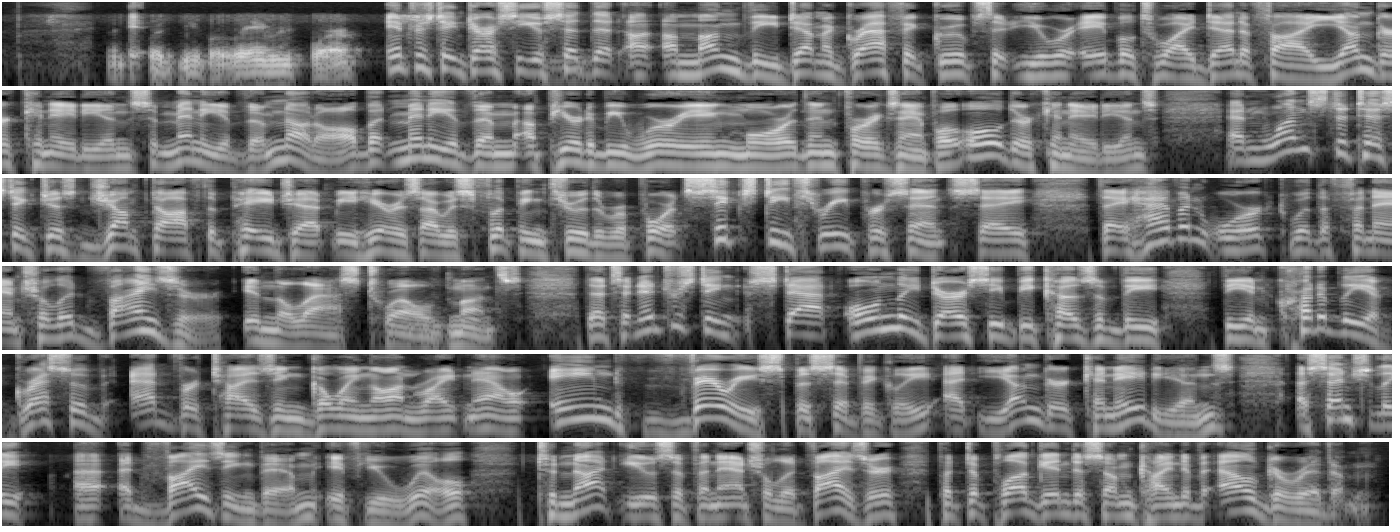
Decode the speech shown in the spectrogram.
That's what are aiming for. Interesting, Darcy. You said that uh, among the demographic groups that you were able to identify, younger Canadians, many of them, not all, but many of them appear to be worrying more than, for example, older Canadians. And one statistic just jumped off the page at me here as I was flipping through the report. 63% say they haven't worked with a financial advisor in the last 12 months. That's an interesting stat only, Darcy, because of the, the incredibly aggressive advertising going on right now, aimed very specifically at younger Canadians, essentially uh, advising them, if you will, to not use a financial advisor, but to plug into some kind of algorithm.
